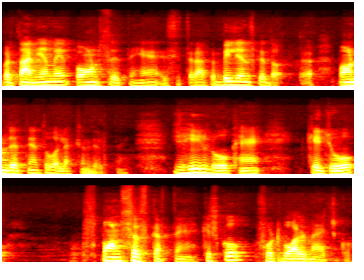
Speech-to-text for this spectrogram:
बरतानिया में पाउंड्स देते हैं, इसी तरह के बिलियंस के पाउंड देते हैं तो वो इलेक्शन लड़ते हैं। यही लोग हैं कि जो स्पॉन्सर्स करते हैं, किसको? फुटबॉल मैच को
